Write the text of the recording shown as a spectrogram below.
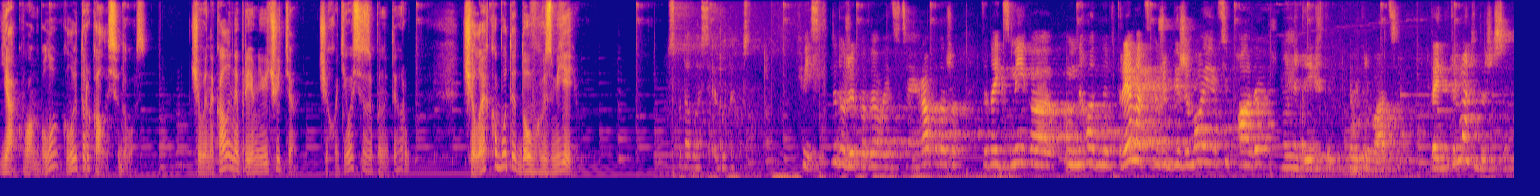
Як вам було, коли торкалися до вас? Чи виникали неприємні відчуття? Чи хотілося зупинити гру? Чи легко бути довгою змією? Сподобалося бути хвостом. Хвіст. Не дуже подобається ця гра, тому це так як змійка м, не втримати, дуже біжимо і всі падають. Ну, не бігти, не відриватися. Та й не тримати дуже сильно.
